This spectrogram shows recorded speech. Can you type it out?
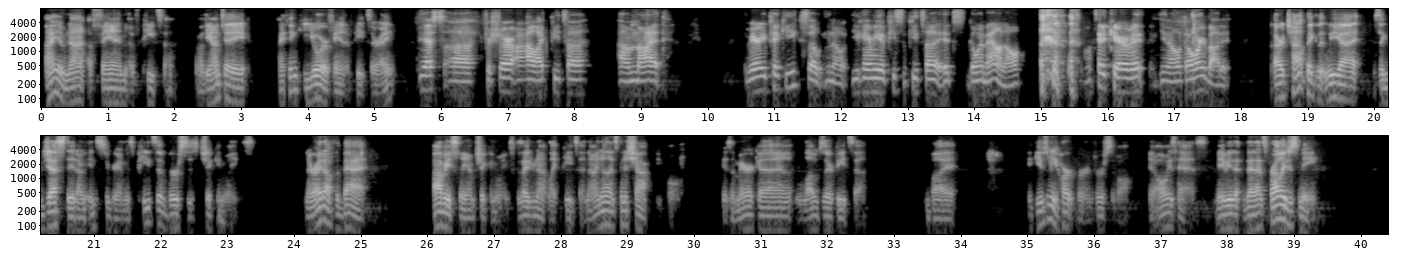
I am not a fan of pizza. Well, Deontay, I think you're a fan of pizza, right? Yes, uh, for sure. I like pizza. I'm not very picky, so you know, you hand me a piece of pizza, it's going down. I'll I'll take care of it. You know, don't worry about it. Our topic that we got suggested on Instagram is pizza versus chicken wings. Now, right off the bat, obviously I'm chicken wings because I do not like pizza. Now, I know that's going to shock people because America loves their pizza, but it gives me heartburn, first of all. It always has. Maybe that, that that's probably just me.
